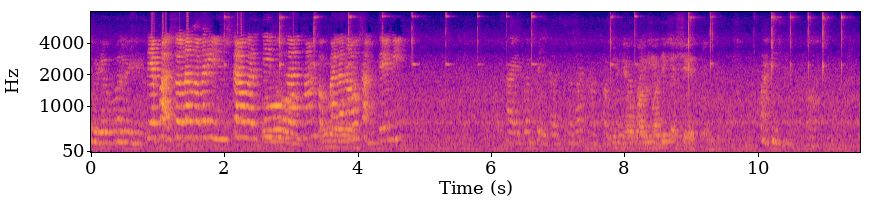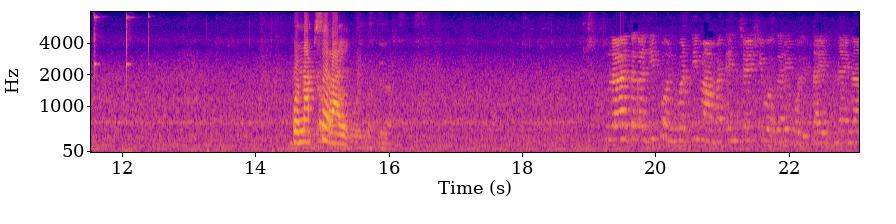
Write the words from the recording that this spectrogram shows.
व्हिडिओ ते फसवतात वगैरे इंस्टावरती हो. तुझा थांब पप्पाला नाव सांगते मी. व्हिडिओ कॉलमध्ये कशी येते कोण अप्सरा आहे? तुला आता कधी फोनवरती मामा त्यांच्याशी वगैरे बोलता येत नाही ना?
